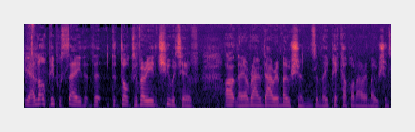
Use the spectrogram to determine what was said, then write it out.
Yeah, a lot of people say that, that, that dogs are very intuitive, aren't they, around our emotions and they pick up on our emotions.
